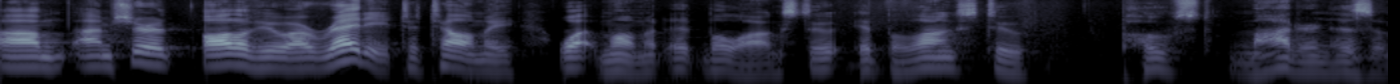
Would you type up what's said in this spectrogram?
um, I'm sure all of you are ready to tell me what moment it belongs to. It belongs to postmodernism.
